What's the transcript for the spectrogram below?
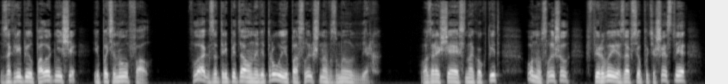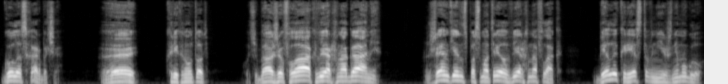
закрепил полотнище и потянул фал. Флаг затрепетал на ветру и послышно взмыл вверх. Возвращаясь на кокпит, он услышал, впервые за все путешествие, голос Харбача. «Эй!» — крикнул тот. «У тебя же флаг вверх ногами!» Дженкинс посмотрел вверх на флаг. Белый крест в нижнем углу.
